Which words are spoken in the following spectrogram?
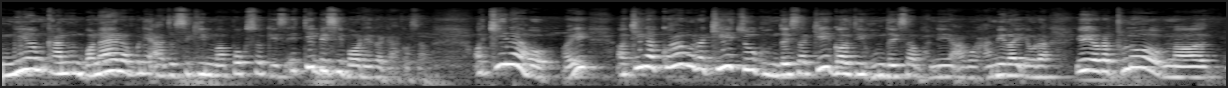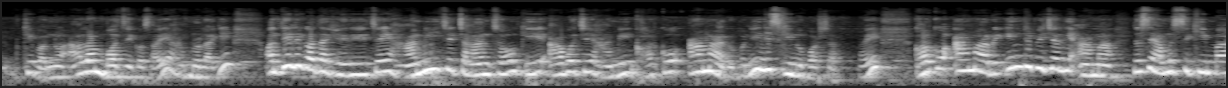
नियम कानुन बनाएर पनि आज सिक्किममा पोक्सो केस यति बेसी बढेर गएको छ। किन हो है? किन कहाँबाट के चुक हुँदैछ के गल्ती हुँदैछ भन्ने अब हामीलाई एउटा यो एउटा ठुलो के भन्नु आलम बजेको छ है हाम्रो लागि। अनि त्यसले गर्दाखेरि चाहिँ हामी चाहिँ चाहन्छौँ कि अब चाहिँ हामी घरको आमाहरू पनि निस्किनुपर्छ है। घरको आमाहरू इन्डिभिजुअली आमा जस्तै हाम्रो सिक्किममा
